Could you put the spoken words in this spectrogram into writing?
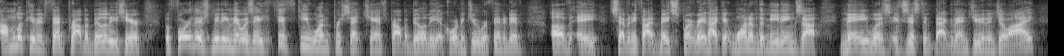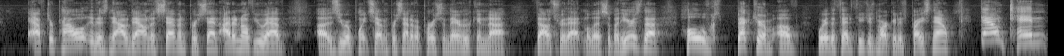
I'm looking at Fed probabilities here. Before this meeting, there was a 51% chance probability, according to Refinitiv, of a 75 basis point rate hike at one of the meetings. Uh, May was existent back then, June and July after Powell, it is now down to 7%. I don't know if you have uh, 0.7% of a person there who can uh, vouch for that, Melissa, but here's the whole spectrum of where the Fed futures market is priced now down 10,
